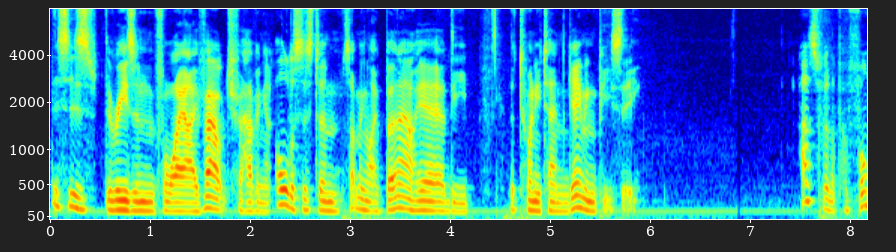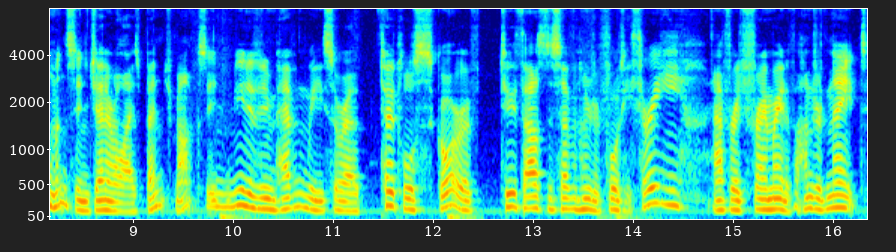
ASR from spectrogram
This is the reason for why I vouch for having an older system, something like Burnout here, the, the 2010 gaming PC. As for the performance in generalized benchmarks, in Unigine Heaven we saw a total score of 2743, average frame rate of 108,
